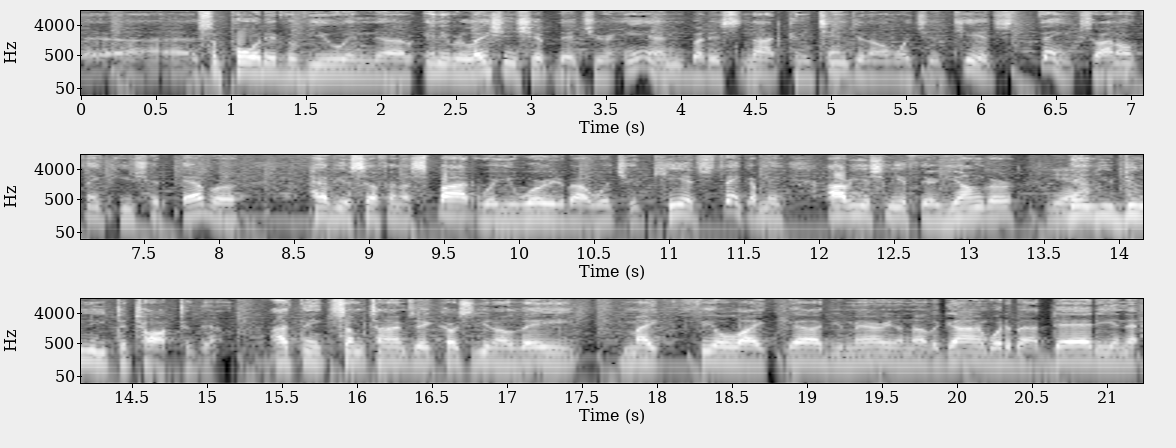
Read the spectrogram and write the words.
uh, supportive of you in uh, any relationship that you're in, but it's not contingent on what your kids think. So I don't think you should ever have yourself in a spot where you're worried about what your kids think. I mean, obviously, if they're younger, yeah. then you do need to talk to them. I think sometimes they, because you know, they might feel like, God, you're marrying another guy, and what about daddy? And that,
